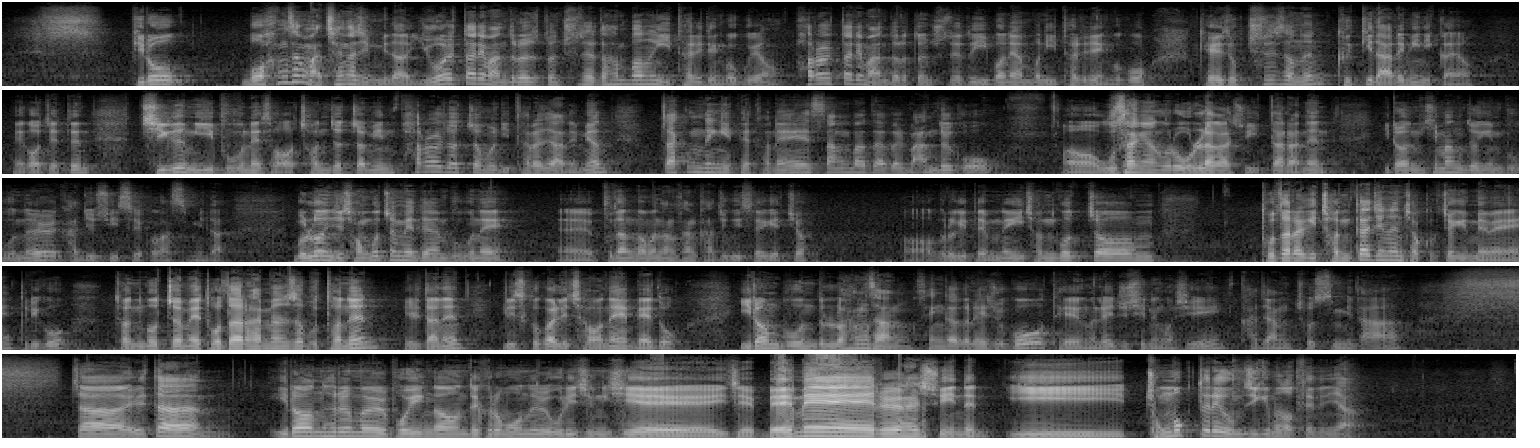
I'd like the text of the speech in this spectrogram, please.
비록 뭐 항상 마찬가지입니다. 6월 달에 만들어졌던 추세도 한 번은 이탈이 된 거고요. 8월 달에 만들었던 추세도 이번에 한 번 이탈이 된 거고 계속 추세선은 긋기 나름이니까요. 그러니까 어쨌든 지금 이 부분에서 전저점인 8월 저점을 이탈하지 않으면 짝꿍댕이 패턴의 쌍바닥을 만들고 어, 우상향으로 올라갈 수 있다라는 이런 희망적인 부분을 가질 수 있을 것 같습니다. 물론 이제 전고점에 대한 부분에 에, 부담감은 항상 가지고 있어야겠죠. 어, 그렇기 때문에 이 전고점 도달하기 전까지는 적극적인 매매 그리고 전고점에 도달하면서부터는 일단은 리스크 관리 차원의 매도 이런 부분들로 항상 생각을 해주고 대응을 해주시는 것이 가장 좋습니다. 자 일단 이런 흐름을 보인 가운데 그럼 오늘 우리 증시에 이제 매매를 할 수 있는 이 종목들의 움직임은 어땠느냐?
